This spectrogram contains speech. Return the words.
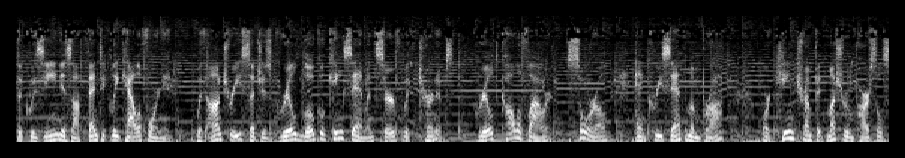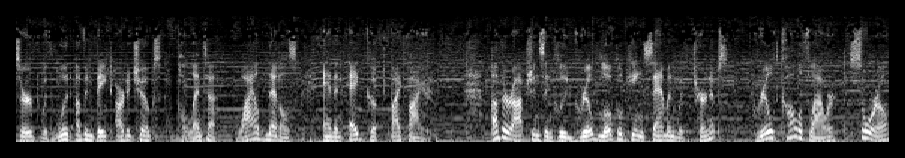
The cuisine is authentically Californian, with entrees such as grilled local king salmon served with turnips, grilled cauliflower, sorrel, and chrysanthemum broth, or king trumpet mushroom parcel served with wood oven baked artichokes, polenta, wild nettles, and an egg cooked by fire. Other options include grilled local king salmon with turnips, grilled cauliflower, sorrel,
